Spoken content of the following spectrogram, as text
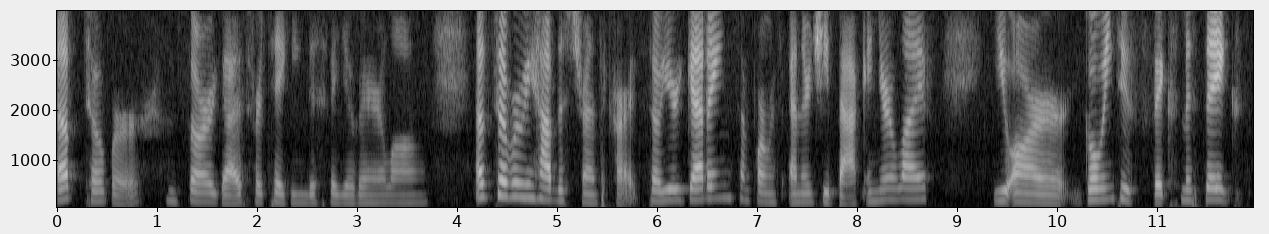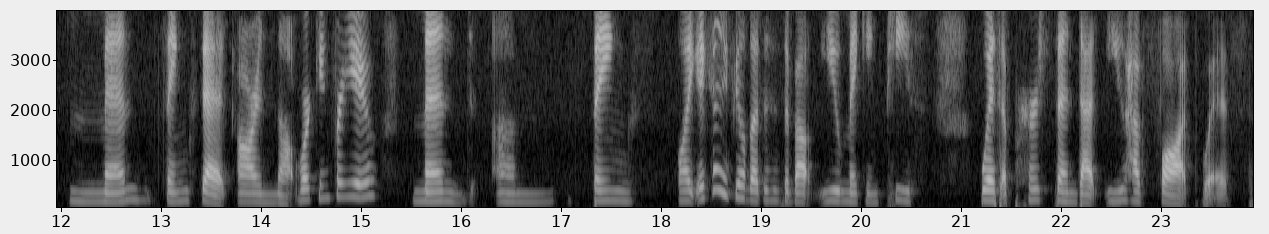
October. I'm sorry guys for taking this video very long. October we have the strength card. So you're getting some form of energy back in your life. You are going to fix mistakes, mend things that are not working for you, mend um things like I kind of feel that this is about you making peace with a person that you have fought with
